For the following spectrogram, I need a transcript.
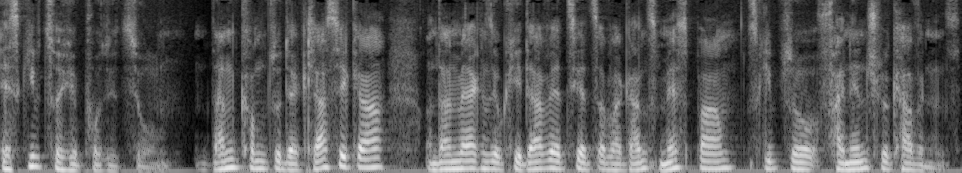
es gibt solche Positionen. Dann kommt so der Klassiker und dann merken sie, okay, da wird es jetzt aber ganz messbar. Es gibt so Financial Covenants.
